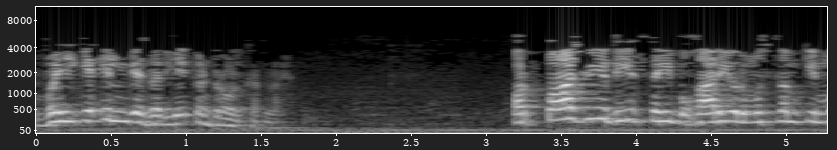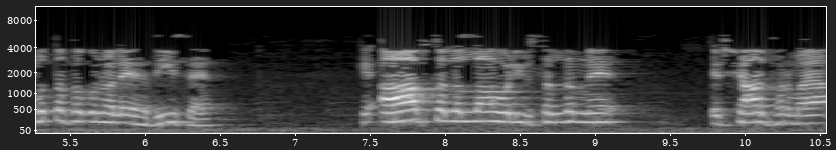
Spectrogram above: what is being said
وہی کے علم کے ذریعے کنٹرول کرنا ہے۔ اور پانچویں حدیث صحیح بخاری اور مسلم کی متفق علیہ حدیث ہے کہ آپ صلی اللہ علیہ وسلم نے ارشاد فرمایا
